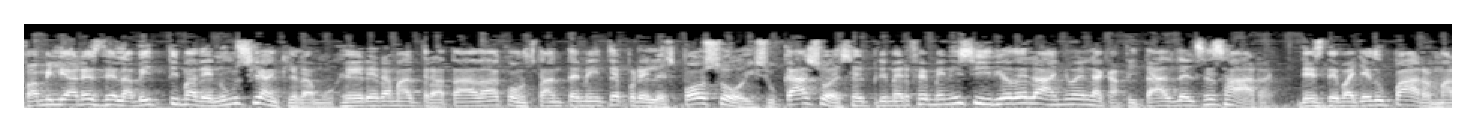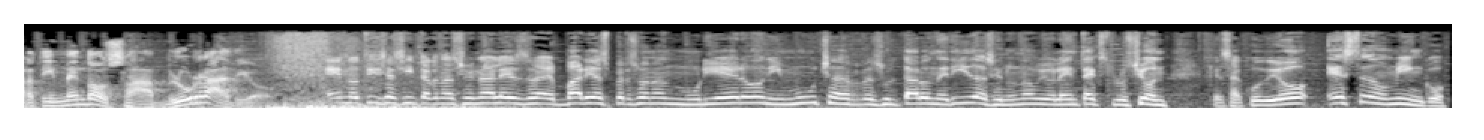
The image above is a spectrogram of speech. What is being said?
Familiares de la víctima denuncian que la mujer era maltratada constantemente por el esposo y su caso es el primer feminicidio del año en la capital del Cesar. Desde Valledupar, Martín Mendoza, Blue Radio. En noticias internacionales, eh, varias personas murieron y muchas resultaron heridas en una violenta explosión que sacudió este domingo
